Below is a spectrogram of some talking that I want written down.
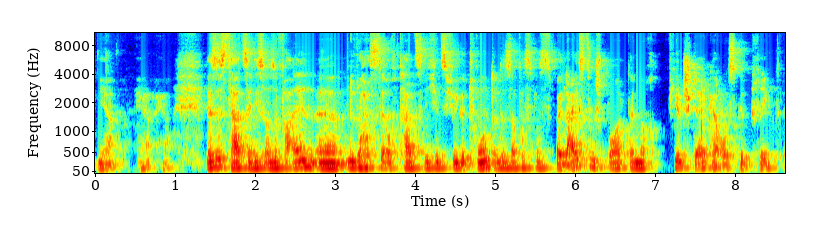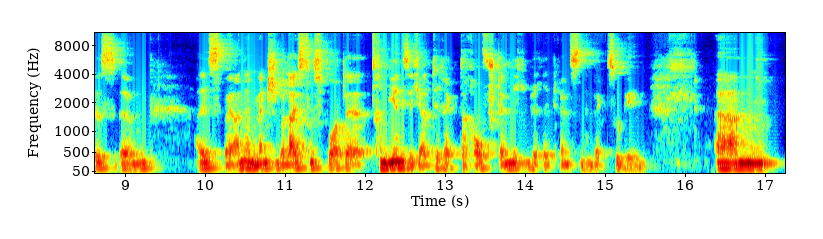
Ja, ja, ja. Das ist tatsächlich so. Also vor allem, äh, du hast ja auch tatsächlich jetzt viel getont und das ist auch was, was bei Leistungssport dann noch viel stärker ausgeprägt ist. Ähm, als bei anderen Menschen, weil Leistungssportler trainieren sich ja direkt darauf, ständig über ihre Grenzen hinwegzugehen. Ähm,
